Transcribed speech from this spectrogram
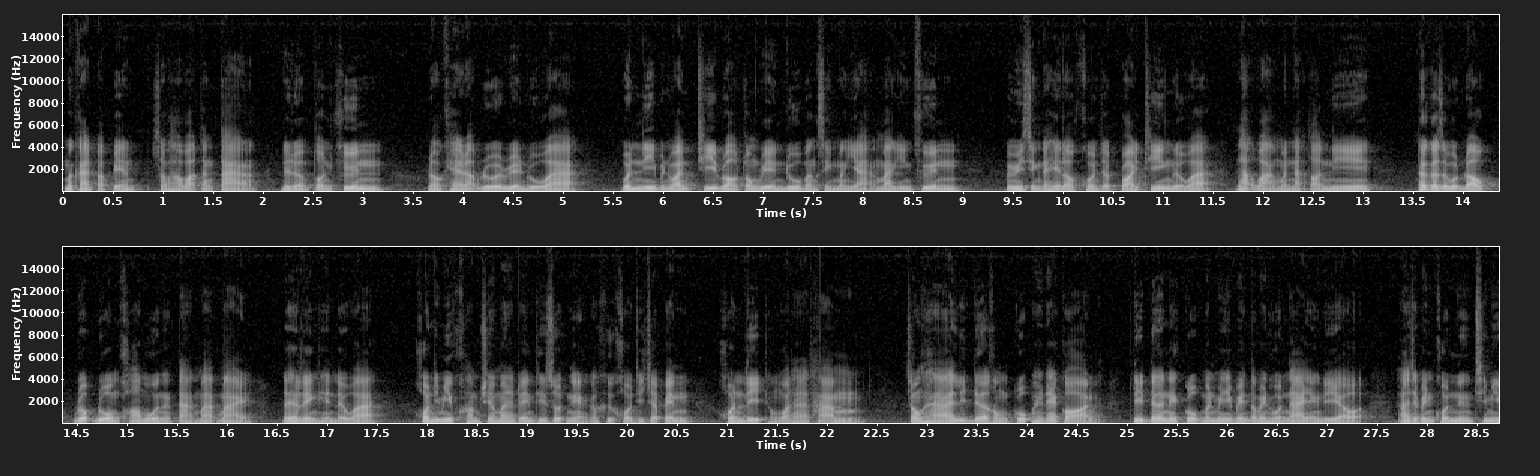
เมื่อการปรับเปลี่ยนสภาวะต่างๆ ได้เริ่มต้นขึ้น เราแค่รับรู้และเรียนรู้ว่า วันนี้เป็นวันที่เราต้องเรียนรู้บางสิ่งบางอย่างมากยิ่งขึ้น ไม่มีสิ่งใดที่เราควรจะปล่อยทิ้ง หรือว่าละวางมันณตอนนี้ ถ้าเกิดสมมติเรารวบรวมข้อมูลต่างๆ มากมายเราจะเล็งเห็นเลยว่า คนที่มีความเชื่อมั่นในตัวเองที่สุดเนี่ยก็คือคนที่จะเป็นคนลีดของวัฒนธรรม จงหาลีดเดอร์ของกลุ่มให้ได้ก่อนลีดเดอร์ในกลุ่มมันไม่จำเป็นต้องเป็นหัวหน้าอย่างเดียว อาจจะเป็นคนหนึ่งที่มี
